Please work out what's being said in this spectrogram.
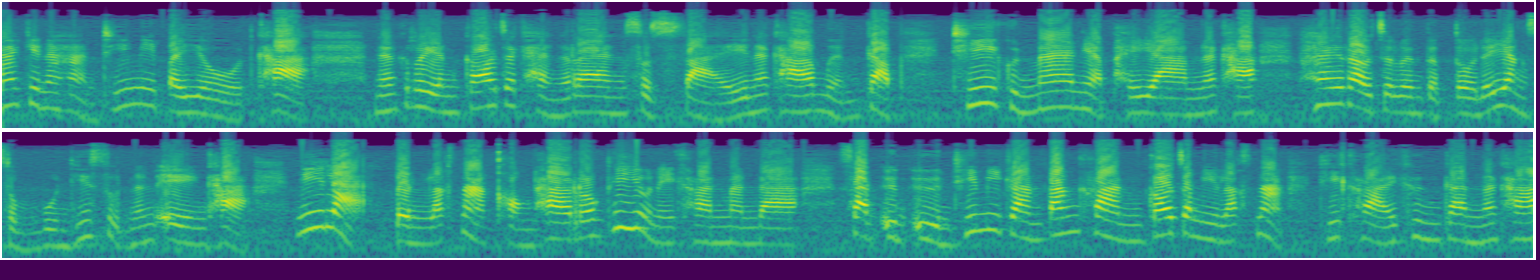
แม่กินอาหารที่มีประโยชน์ค่ะ นักเรียนก็จะแข็งแรงสดใสนะคะ เหมือนกับที่คุณแม่เนี่ยพยายามนะคะ ให้เราเจริญเติบโตได้อย่างสมบูรณ์ที่สุดนั่นเองค่ะ นี่แหละเป็นลักษณะของทารกที่อยู่ในครรภ์มารดา สัตว์อื่น ๆ ที่มีการตั้งครรภ์ก็จะมีลักษณะที่คล้ายคลึงกันนะคะ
